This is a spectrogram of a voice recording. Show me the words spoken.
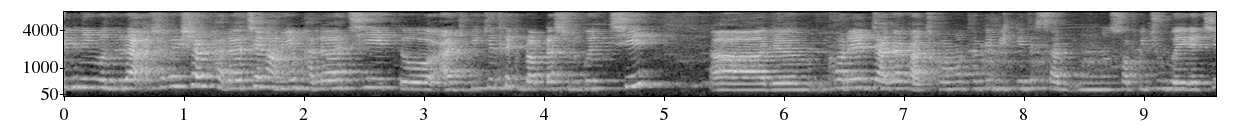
ইভিনিং বন্ধুরা। আশা করি সবাই ভালো আছেন, আমিও ভালো আছি। তো আজ বিকেল থেকে ব্লগটা শুরু করছি। আর ঘরের যা যা কাজকর্ম থাকে, বিকেলে সব কিছু হয়ে গেছে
